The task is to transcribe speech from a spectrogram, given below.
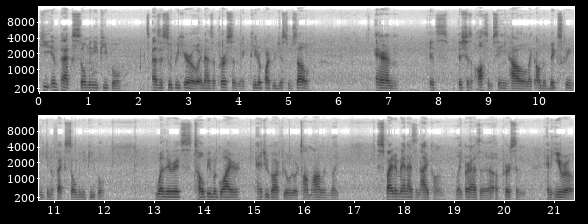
he impacts so many people as a superhero and as a person, like Peter Parker just himself. And it's it's just awesome seeing how like on the big screen he can affect so many people. Whether it's Tobey Maguire, Andrew Garfield, or Tom Holland, like Spider-Man as an icon, like or as a, a person and hero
